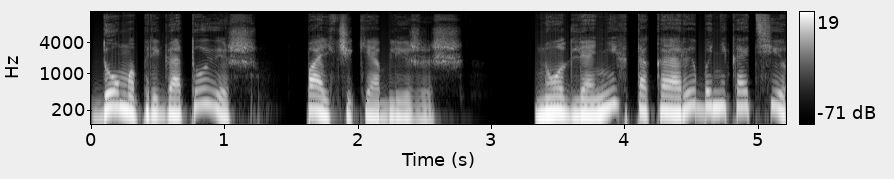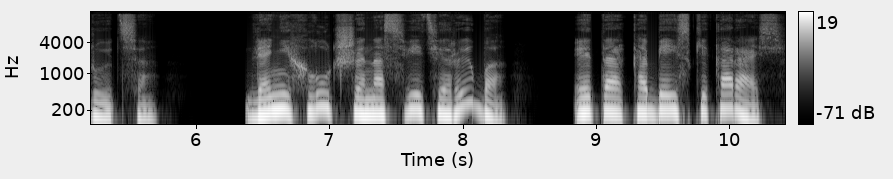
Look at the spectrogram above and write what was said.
Дома приготовишь, пальчики оближешь. Но для них такая рыба не котируется. Для них лучшая на свете рыба — это кобейский карась.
